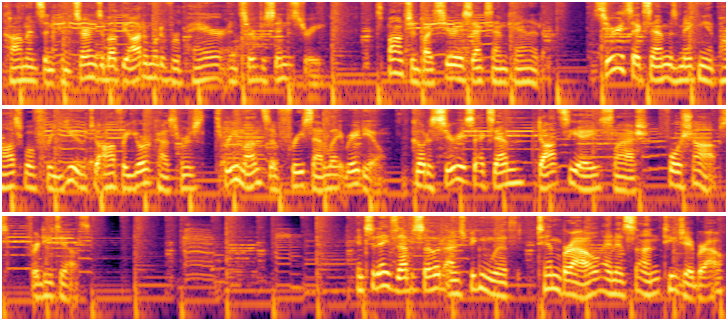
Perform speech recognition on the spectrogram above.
comments, and concerns about the automotive repair and service industry. Sponsored by SiriusXM Canada. SiriusXM is making it possible for you to offer your customers three months of free satellite radio. Go to SiriusXM.ca slash for shops for details. In today's episode, I'm speaking with Tim Brough and his son, TJ Brough.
